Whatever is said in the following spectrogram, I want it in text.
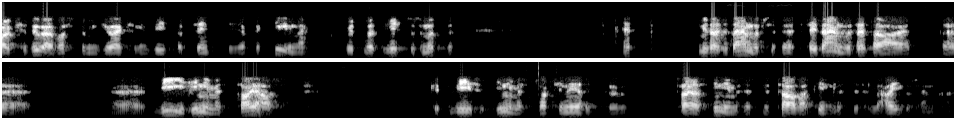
algse tüve vastu mingi üheksakümmend viis protsenti efektiivne, lihtsuse mõttes. et mida see tähendab, see ei tähenda seda, et Äh, viis inimest sajast, viis inimest vaktsineeritud sajast inimesest nüüd saavad kindlasti selle haiguse endale.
